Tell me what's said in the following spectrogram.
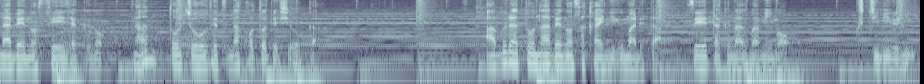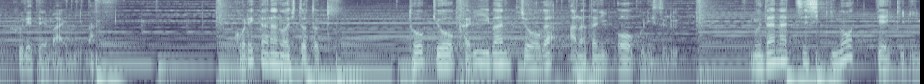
鍋の静寂のなんと饒舌なことでしょうか。油と鍋の境に生まれた贅沢なうまみも唇に触れてまいります。これからのひととき東京カリー番長があなたにお送りする無駄な知識の定期便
